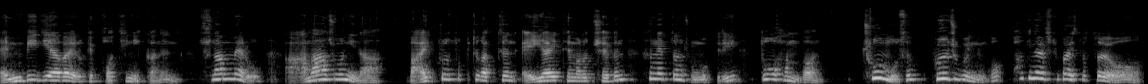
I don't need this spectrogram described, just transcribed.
엔비디아가 이렇게 버티니까는 순환매로 아마존이나 마이크로소프트 같은 AI 테마로 최근 흥했던 종목들이 또 한번 좋은 모습 보여주고 있는 거 확인할 수가 있었어요.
